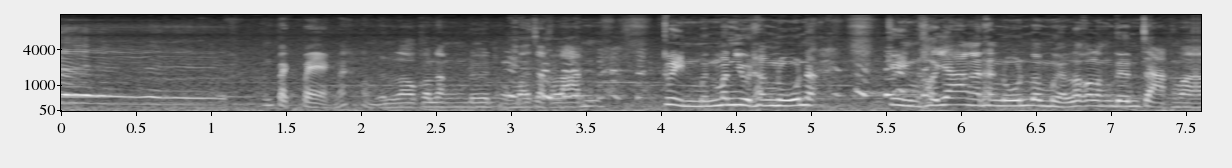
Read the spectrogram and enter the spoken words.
เย้มันแปลกๆนะเหมือนเรากำลังเดินออกมาจากร้าน กลิ่นเหมือนมันอยู่ทางนู้นอะ กลิ่นเขาย่างกันทางนู้นแต่เหมือนเรากำลังเดินจากมา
